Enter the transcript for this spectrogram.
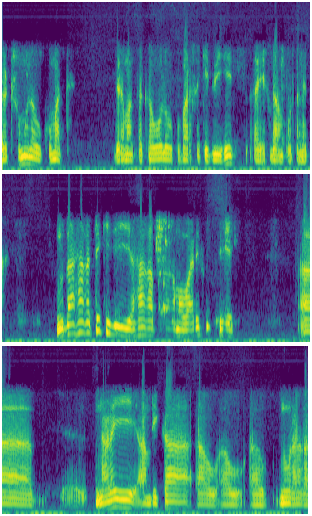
ګډ شمول حکومت د رامنځته کولو په برخه کې دوی هیڅ اقدام پورته نه نو دا هغه ټکی دی هغه موارد چې نړۍ امریکا او او او نور هغه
